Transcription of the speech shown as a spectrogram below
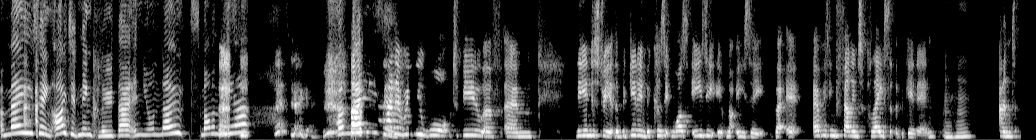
amazing. I, I didn't include that in your notes, Mamma Mia. amazing. I had a really warped view of um, the industry at the beginning because it was easy, it, not easy, but it everything fell into place at the beginning. Mm-hmm. And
